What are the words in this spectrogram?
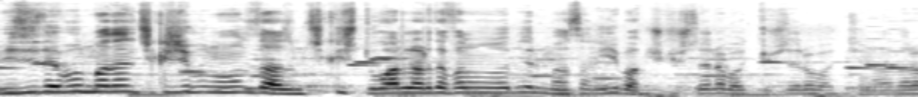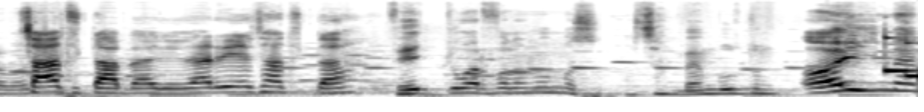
Bizi de bulmadan çıkışı bulmamız lazım. Çıkış duvarlarda falan olabilir mi Hasan? İyi bak çıkışlara bak, köşelere bak, kenarlara bak. Sağ tıkla Her yere sağ tıkla. Fake duvar falan olmasın. Hasan ben buldum. Aynen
